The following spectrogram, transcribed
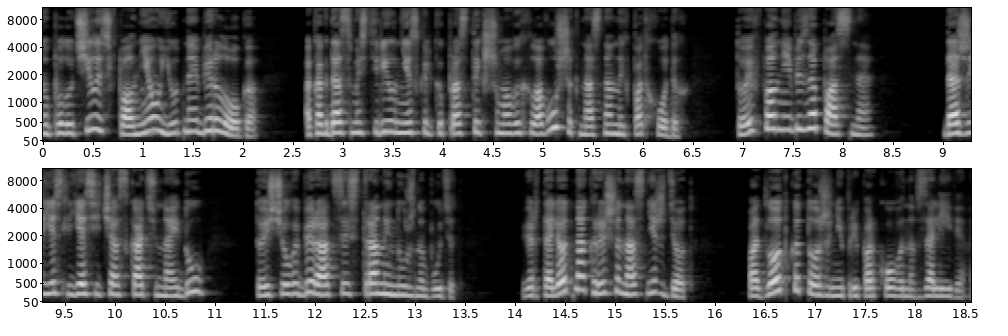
но получилась вполне уютная берлога, а когда смастерил несколько простых шумовых ловушек на основных подходах, то и вполне безопасная. Даже если я сейчас Катю найду, то еще выбираться из страны нужно будет. Вертолет на крыше нас не ждет. Подлодка тоже не припаркована в заливе.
